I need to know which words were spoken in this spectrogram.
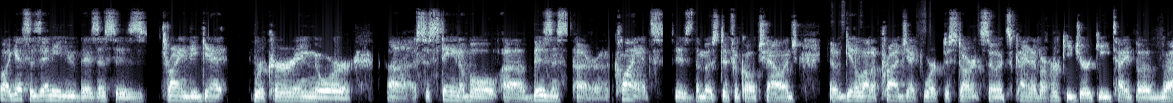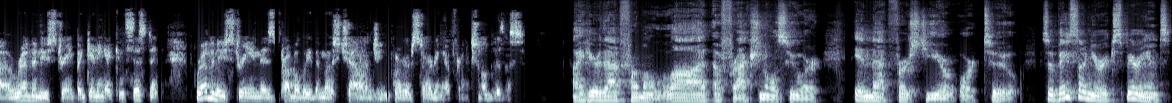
Well, I guess as any new business is trying to get recurring or uh, sustainable uh, business or uh, clients is the most difficult challenge. You get a lot of project work to start, so it's kind of a herky jerky type of uh, revenue stream. But getting a consistent revenue stream is probably the most challenging part of starting a fractional business. I hear that from a lot of fractionals who are in that first year or two. So, based on your experience,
